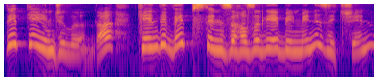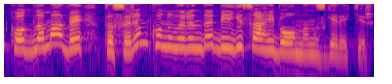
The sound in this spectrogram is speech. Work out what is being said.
Web yayıncılığında kendi web sitenizi hazırlayabilmeniz için kodlama ve tasarım konularında bilgi sahibi olmanız gerekir.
